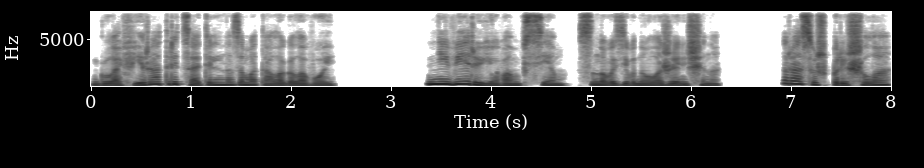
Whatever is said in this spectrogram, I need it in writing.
Глафира отрицательно замотала головой. «Не верю я вам всем», — снова зевнула женщина. «Раз уж пришла,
